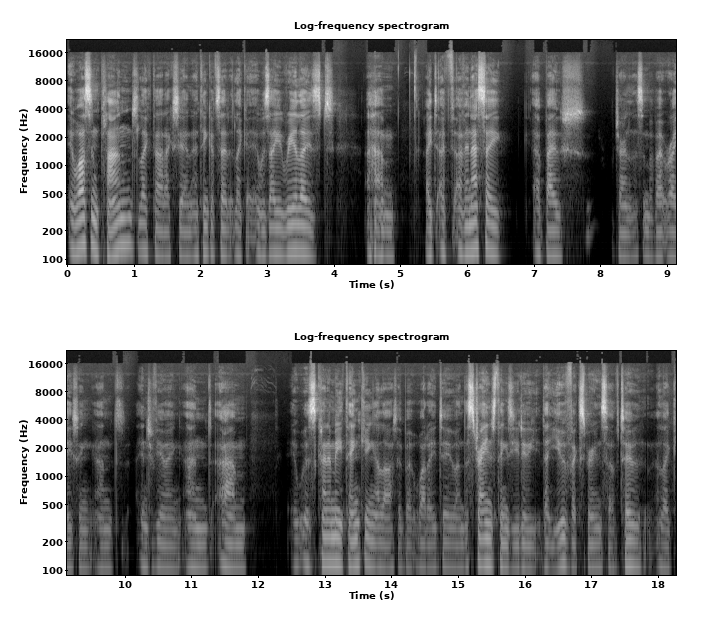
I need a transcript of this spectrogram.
It wasn't planned like that, actually. And I think I've said it like it was, I realized um, I, I've an essay about journalism, about writing and interviewing. And um, it was kind of me thinking a lot about what I do and the strange things you do that you've experienced of too. Like,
